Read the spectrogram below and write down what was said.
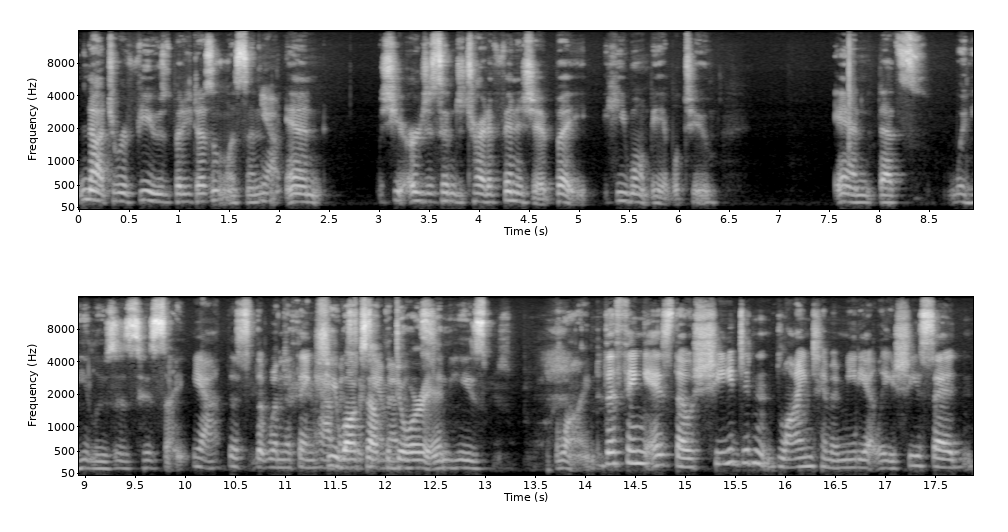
not to refuse, but he doesn't listen. Yeah. And she urges him to try to finish it, but he won't be able to. And that's when he loses his sight. yeah, this the when the thing happens. She walks out the door, Evans. and he's blind. the thing is though, she didn't blind him immediately. She said,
